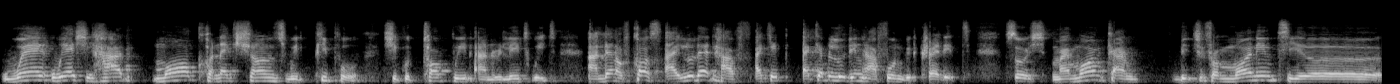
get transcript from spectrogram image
where, where she had more connections with people she could talk with and relate with. And then, of course, I loaded her, I kept, I kept loading her phone with credit. So she, my mom can, be from morning till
